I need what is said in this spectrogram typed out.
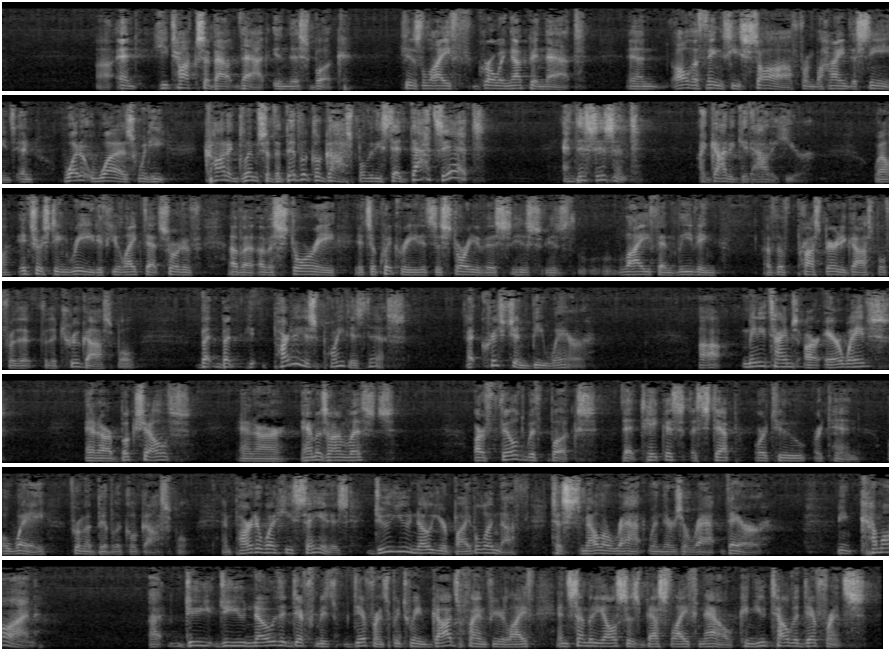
Uh, and he talks about that in this book, his life growing up in that, and all the things he saw from behind the scenes, and what it was when he caught a glimpse of the biblical gospel that he said, That's it. And this isn't. I got to get out of here. Well, interesting read if you like that sort of, of, a, of a story. It's a quick read. It's a story of his, his, his life and leaving of the prosperity gospel for the, for the true gospel. But, but part of his point is this that Christian, beware. Uh, many times our airwaves and our bookshelves and our Amazon lists are filled with books that take us a step or two or ten away from a biblical gospel. And part of what he's saying is do you know your Bible enough to smell a rat when there's a rat there? I mean, come on. Uh, do, you, do you know the difference, difference between God's plan for your life and somebody else's best life now? Can you tell the difference?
